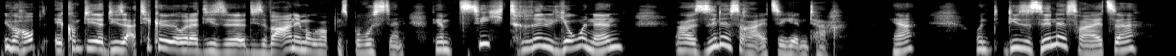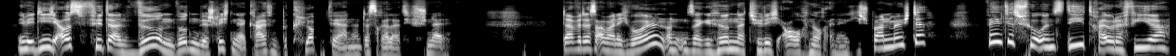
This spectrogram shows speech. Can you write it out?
überhaupt äh, kommt dir dieser Artikel oder diese, diese Wahrnehmung überhaupt ins Bewusstsein? Wir haben zig Trillionen äh, Sinnesreize jeden Tag. Ja? Und diese Sinnesreize, wenn wir die nicht ausfiltern würden, würden wir schlicht und ergreifend bekloppt werden und das relativ schnell. Da wir das aber nicht wollen und unser Gehirn natürlich auch noch Energie sparen möchte, wählt es für uns die drei oder vier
